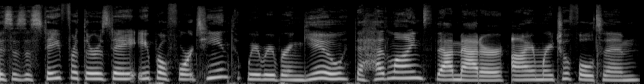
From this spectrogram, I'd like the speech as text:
This is a state for Thursday, April 14th, where we bring you the headlines that matter. I'm Rachel Fulton.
